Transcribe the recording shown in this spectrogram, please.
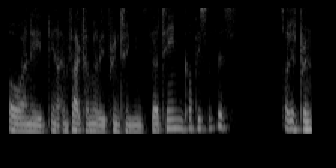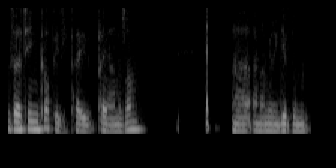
Or I need, you know, in fact, I'm going to be printing 13 copies of this. So I just print 13 copies, pay pay Amazon, uh, and I'm going to give them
